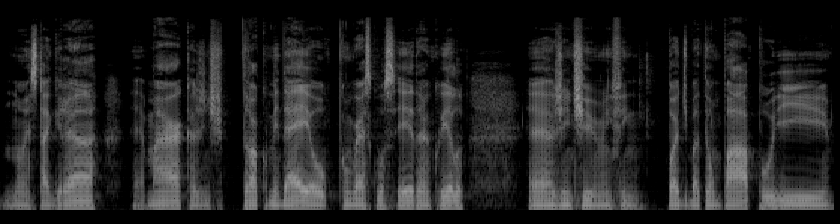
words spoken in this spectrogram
no Instagram, é, marca, a gente troca uma ideia ou conversa com você, tranquilo. É, a gente, enfim, pode bater um papo e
